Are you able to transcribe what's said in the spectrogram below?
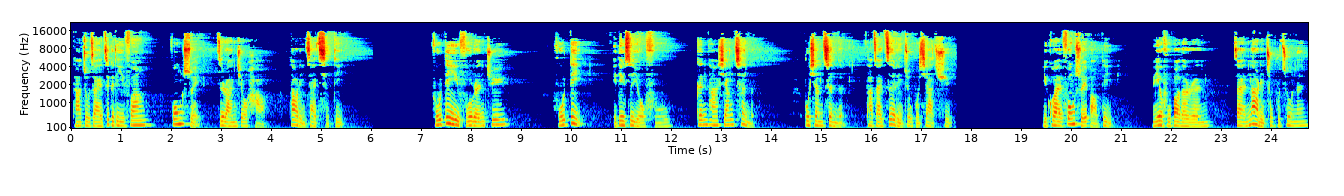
他住在这个地方，风水自然就好。道理在此地。福地福人居，福地一定是有福，跟他相称的；不相称的。他在这里住不下去。一块风水宝地，没有福报的人在那里住不住呢？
